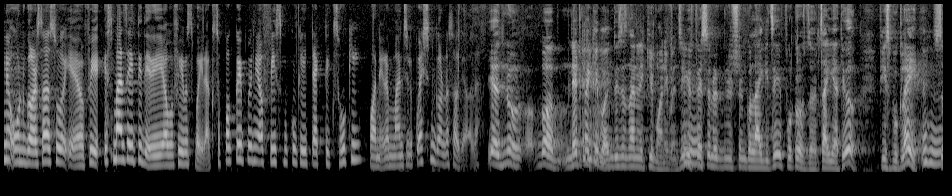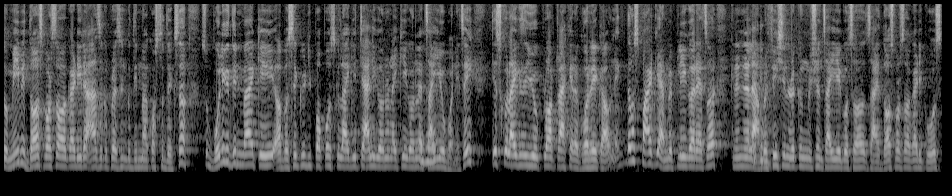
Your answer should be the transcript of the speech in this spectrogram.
नै ओन गर्छ सो फे यसमा चाहिँ यति धेरै अब फेमस भइरहेको छ। पक्कै पनि अब फेसबुकको केही ट्याक्टिक्स हो कि भनेर मान्छेले क्वेसन गर्न सक्यो होला। ए नो अब नेटमा के भयो दुईजनाले के भन्यो भने चाहिँ यो फेसियल रिकग्नेसनको लागि चाहिँ फोटोहरू चाहिएको थियो। फेसबुकलाई सो मेबी दस वर्ष अगाडि र आजको प्रेजेन्टको दिनमा कस्तो देख्छ? सो भोलिको दिनमा केही अब सेक्युरिटी पर्पजको लागि ट्याली गर्नलाई के गर्नलाई चाहियो भने चाहिँ त्यसको लागि चाहिँ यो प्लट राखेर गरेका हुन्। एकदम स्मार्टली हामीले प्ले गरेको छ। किनभने यसलाई हाम्रो फेसियल रिकग्नेसन चाहिएको छ चाहे दस वर्ष अगाडिको होस्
